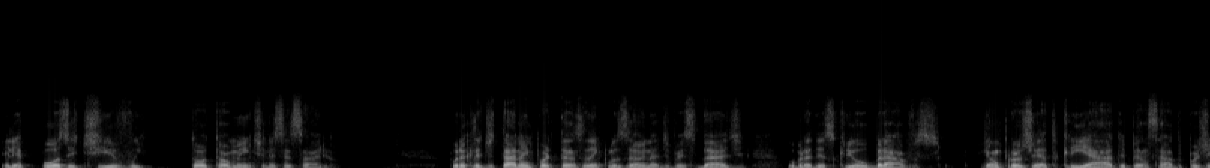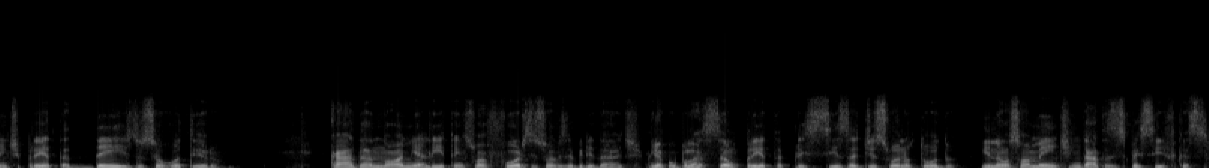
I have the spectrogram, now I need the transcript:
Ele é positivo e totalmente necessário. Por acreditar na importância da inclusão e na diversidade, o Bradesco criou o Bravos, que é um projeto criado e pensado por gente preta desde o seu roteiro. Cada nome ali tem sua força e sua visibilidade. E a população preta precisa disso o ano todo, e não somente em datas específicas.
